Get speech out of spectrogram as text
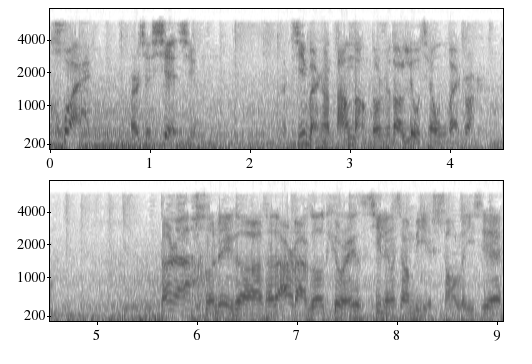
快而且线性，基本上档档都是到六千五百转。当然和这个它的二大哥 QX70 相比，少了一些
